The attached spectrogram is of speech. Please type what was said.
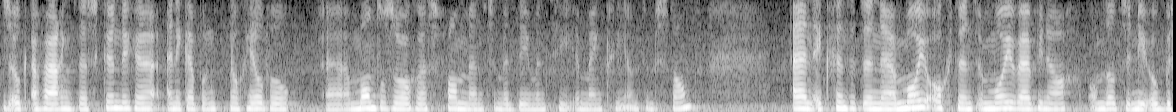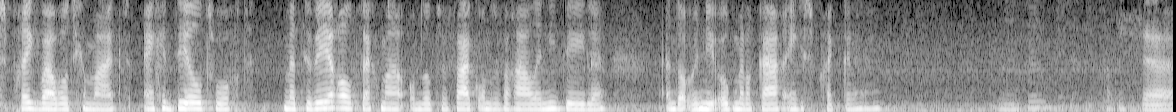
Dus ook ervaringsdeskundige. En ik heb ook nog heel veel mantelzorgers van mensen met dementie in mijn cliëntenbestand. En ik vind het een uh, mooie ochtend, een mooie webinar, omdat het nu ook bespreekbaar wordt gemaakt en gedeeld wordt met de wereld, zeg maar, omdat we vaak onze verhalen niet delen en dat we nu ook met elkaar in gesprek kunnen gaan. Mhm. Dat is, uh,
